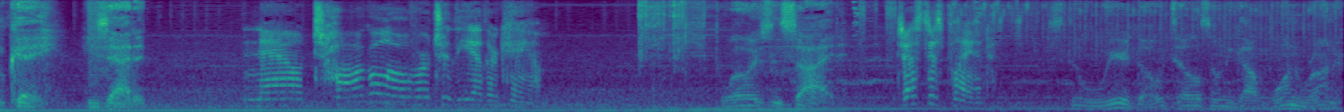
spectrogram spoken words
Okay, he's at it. Now toggle over to the other cam. Dweller's inside. Just as planned. Still weird the hotel's only got one runner.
